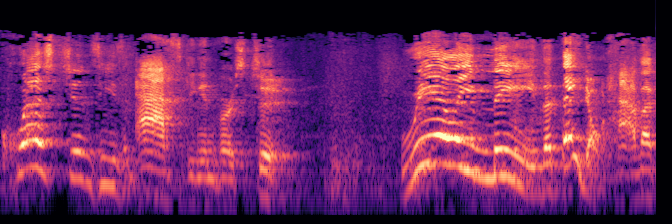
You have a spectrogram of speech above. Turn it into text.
questions he's asking in verse 2 really mean that they don't have a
